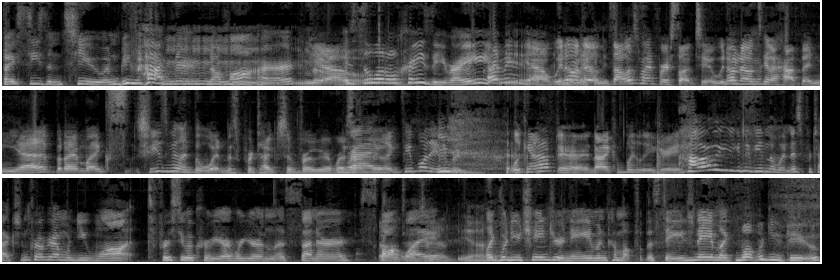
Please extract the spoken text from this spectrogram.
by season two and be back there to haunt her. Yeah. It's a little crazy, right? I mean, yeah, we don't don't know. any That was my first thought too. We don't know what's mm-hmm. gonna happen yet, but I'm like, s- she's be like the witness protection program or Right. something. Like people need to be looking after her. No, I completely agree. How are you going to be in the witness protection program when you want to pursue a career where you're in the center spotlight? Oh, attention. Yeah. Like, would you change your name and come up with a stage name? Like, what would you do?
